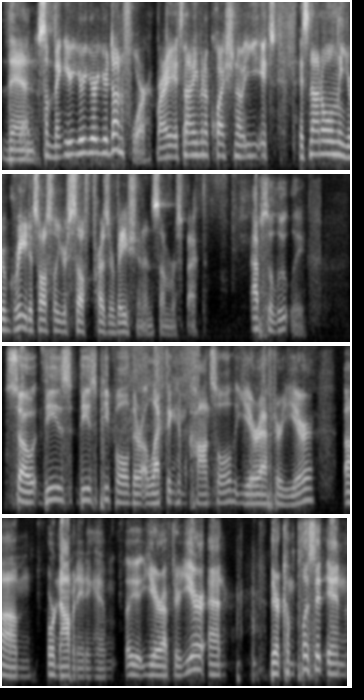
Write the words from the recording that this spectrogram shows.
then dead. something you're you're you're you're done for right it's Yep. not even a question of it's it's not only your greed it's also your self-preservation in some respect Absolutely. So these these people, they're electing him consul year after year, um, or nominating him uh, year after year, and they're complicit in.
